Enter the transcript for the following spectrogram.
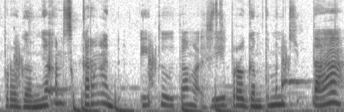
programnya kan sekarang ada itu tau nggak sih? Program teman kita,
